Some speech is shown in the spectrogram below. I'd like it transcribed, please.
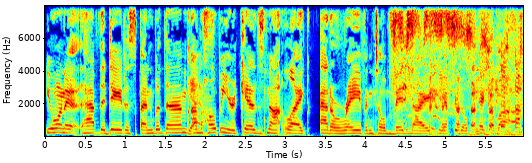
you want to have the day to spend with them. I'm hoping your kid's not like at a rave until midnight and you have to go pick them up.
